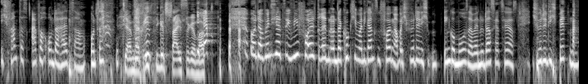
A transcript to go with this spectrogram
ich fand das einfach unterhaltsam. Und, die haben eine richtige Scheiße gemacht. und da bin ich jetzt irgendwie voll drin und da gucke ich immer die ganzen Folgen. Aber ich würde dich, Ingo Moser, wenn du das jetzt hörst, ich würde dich bitten,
